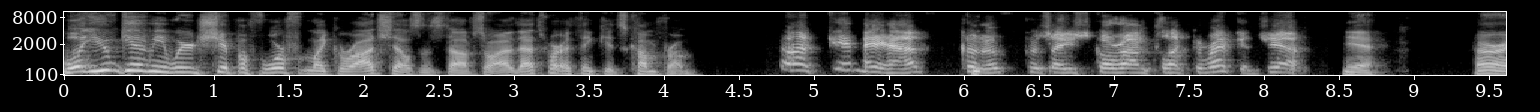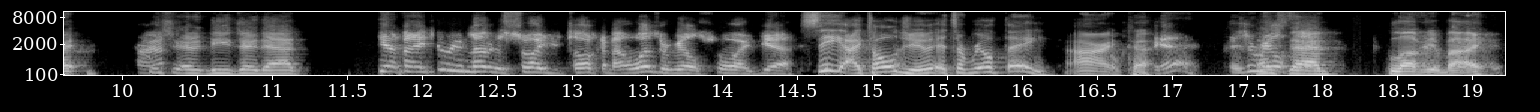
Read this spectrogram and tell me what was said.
Well, you've given me weird shit before from like garage sales and stuff, so I, that's where I think it's come from. uh, it may have, could have, because I used to go around and collect the records. Yeah, Yeah. All right. Appreciate it, DJ Dad. yeah, but I do remember the sword you're talking about was a real sword. Yeah, See, I told you it's a real thing. All right. Okay. yeah, it's a real Thanks, Dad. Love you. Bye.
